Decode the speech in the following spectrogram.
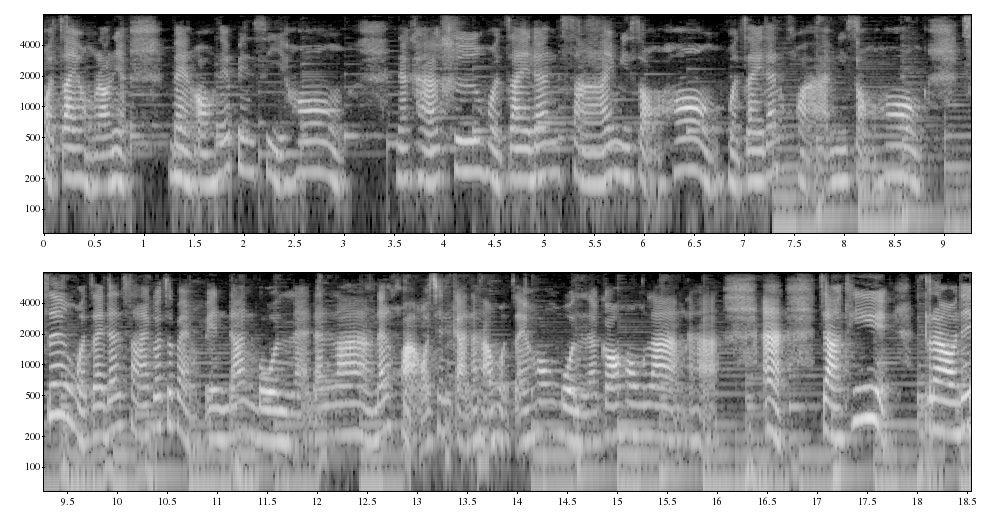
หัวใจของเราเนี่ยแบ่งออกได้เป็น 4 ห้องนะคะ คือหัวใจด้านซ้ายมี 2 ห้อง หัวใจด้านขวามี 2 ห้อง ซึ่งหัวใจด้านซ้ายก็จะแบ่งเป็นด้านบนและด้านล่าง ด้านขวาก็เช่นกันนะคะ หัวใจห้องบนแล้วก็ห้องล่างนะคะอะจากที่เราได้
